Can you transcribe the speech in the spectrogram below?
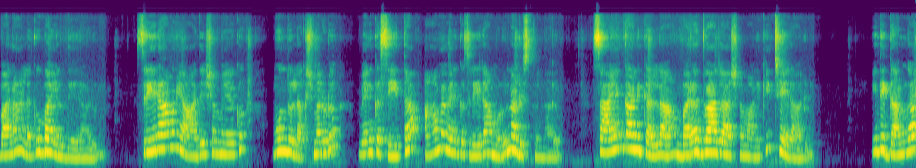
వనాలకు బయలుదేరాడు. శ్రీరాముని ఆదేశం మేరకు ముందు లక్ష్మణుడు వెనుక సీత ఆమె వెనుక శ్రీరాముడు నడుస్తున్నారు. సాయంకానికల్లా భరద్వాజాశ్రమానికి చేరారు. ఇది గంగా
